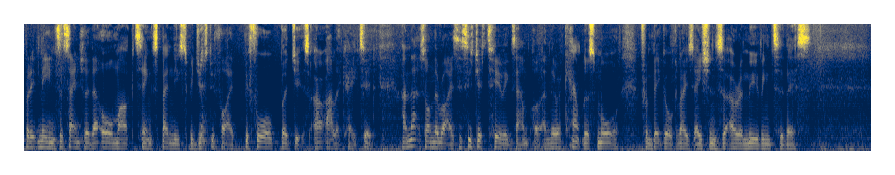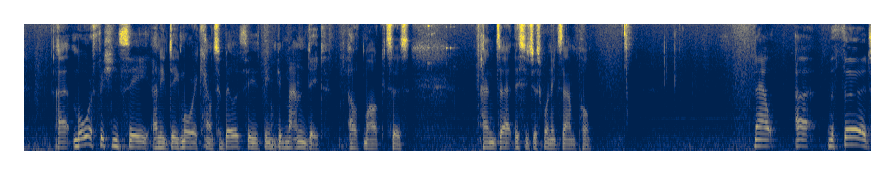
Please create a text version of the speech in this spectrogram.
but it means essentially that all marketing spend needs to be justified before budgets are allocated, and that's on the rise. This is just two examples, and there are countless more from big organisations that are moving to this. Uh, more efficiency and indeed more accountability is being demanded of marketers. And uh, this is just one example. Now, uh, the third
